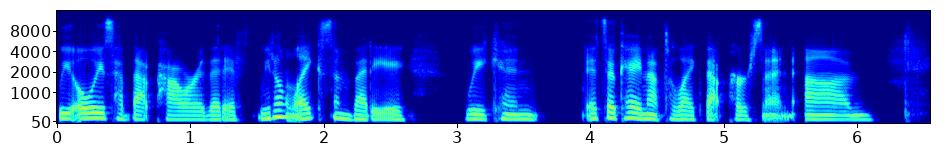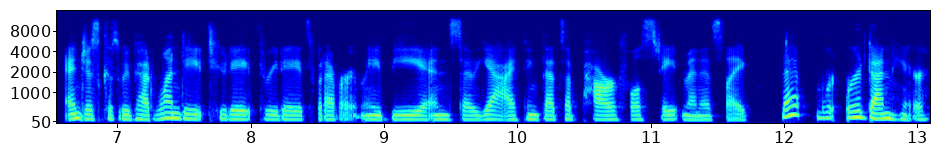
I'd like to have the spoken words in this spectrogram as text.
we always have that power that if we don't like somebody, we can, it's okay not to like that person. Um, and just because we've had one date, two date, three dates, whatever it may be. And so, yeah, I think that's a powerful statement. It's like, that we're, we're done here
